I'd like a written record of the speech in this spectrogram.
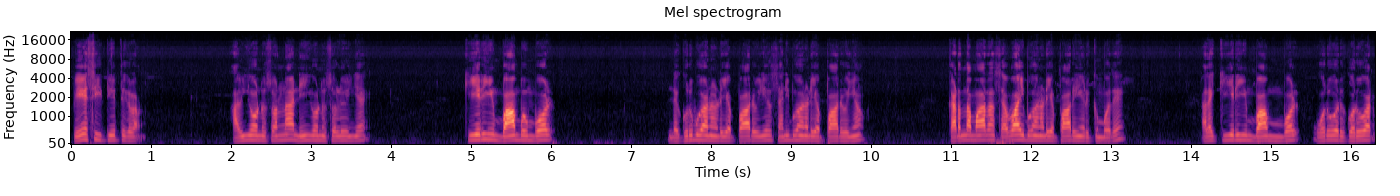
பேசி தீர்த்துக்கலாம். அவங்க ஒன்று சொன்னால் நீங்கள் ஒன்று சொல்லுவீங்க. கீரியும் பாம்பும் போல் இந்த குருபகானுடைய பார்வையும் சனி பகவானுடைய பார்வையும் கடந்த மாதம் செவ்வாய் பகவானுடைய பார்வையும் இருக்கும்போது அதை கீரியும் பாம்பும் போல் ஒருவருக்கொருவர்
